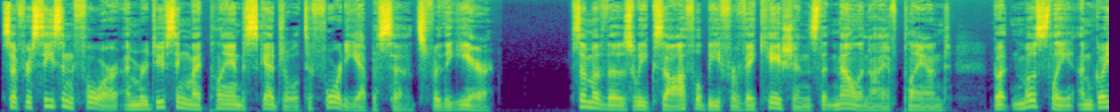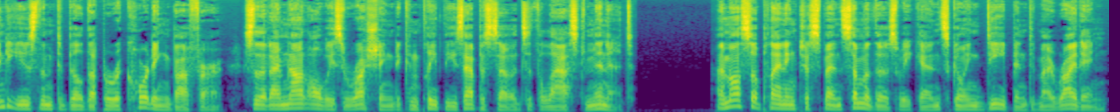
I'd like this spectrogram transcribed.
So for season 4, I'm reducing my planned schedule to 40 episodes for the year. Some of those weeks off will be for vacations that Mel and I have planned, but mostly I'm going to use them to build up a recording buffer so that I'm not always rushing to complete these episodes at the last minute. I'm also planning to spend some of those weekends going deep into my writing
